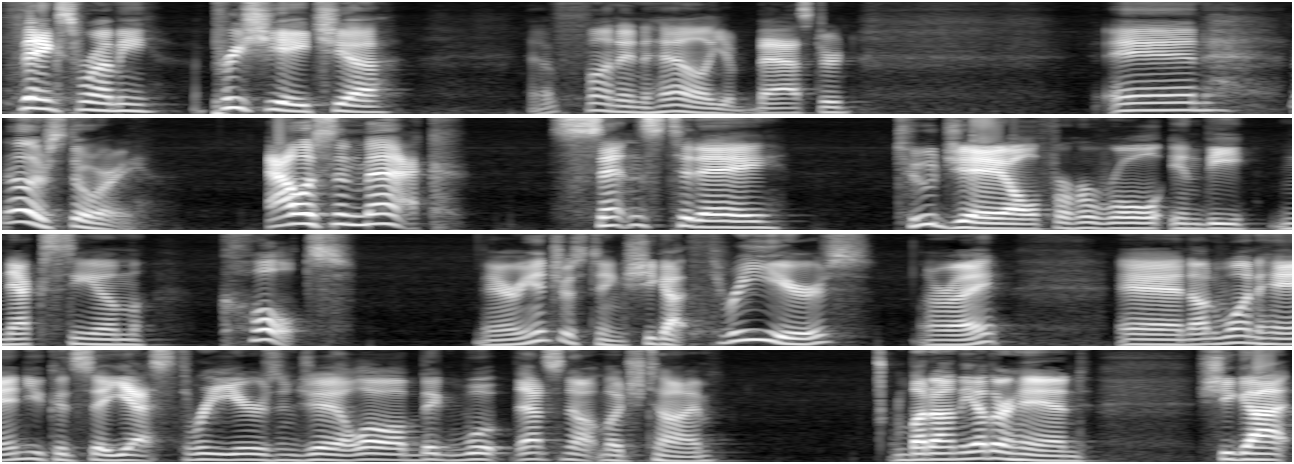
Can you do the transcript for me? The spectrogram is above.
Thanks, Rummy. Appreciate ya. Have fun in hell, you bastard. And another story Allison Mack, sentenced today to jail for her role in the NXIVM cult. Very interesting. She got three years, all right? And on one hand, you could say, yes, three years in jail. Oh, big whoop. That's not much time. But on the other hand, she got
